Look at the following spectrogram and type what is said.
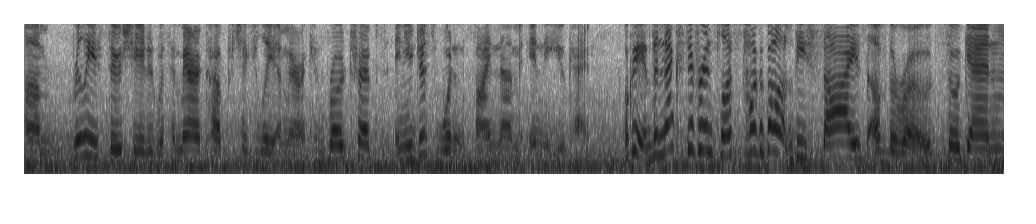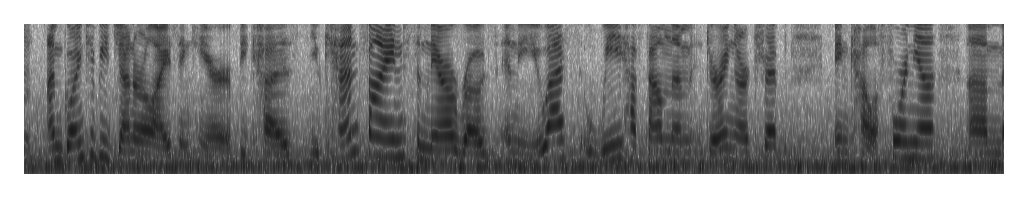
um, really associated with America, particularly American road trips, and you just wouldn't find them in the UK. Okay, the next difference, let's talk about the size of the roads. So again, I'm going to be generalizing here because you can find some narrow roads in the US. We have found them during our trip in California, um,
